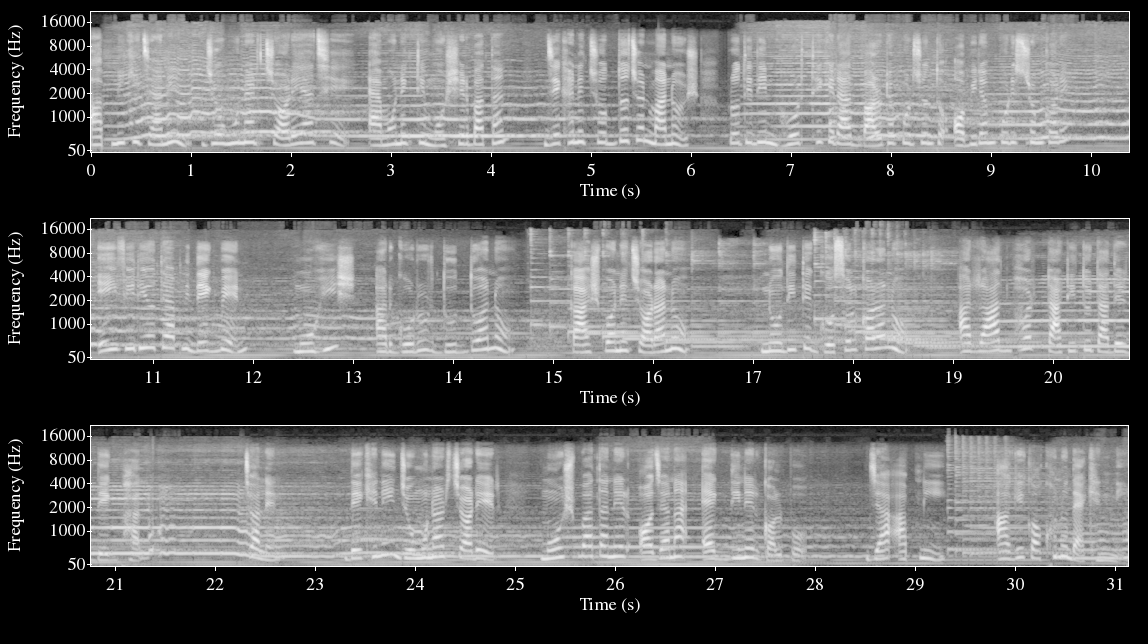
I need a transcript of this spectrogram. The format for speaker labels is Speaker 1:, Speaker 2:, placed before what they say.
Speaker 1: আপনি কি জানেন যমুনার চরে আছে এমন একটি মোষের বাতান? যেখানে চোদ্দ জন মানুষ প্রতিদিন ভোর থেকে রাত বারোটা পর্যন্ত অবিরাম পরিশ্রম করে। এই ভিডিওতে আপনি দেখবেন মহিষ আর গরুর দুধ দোয়ানো, কাশবনে চড়ানো, নদীতে গোসল করানো আর রাতভর টাটিত তাদের দেখভাল। চলেন, দেখে নেই যমুনার চরের মোষ বাতানের অজানা একদিনের গল্প, যা আপনি আগে কখনো দেখেননি।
